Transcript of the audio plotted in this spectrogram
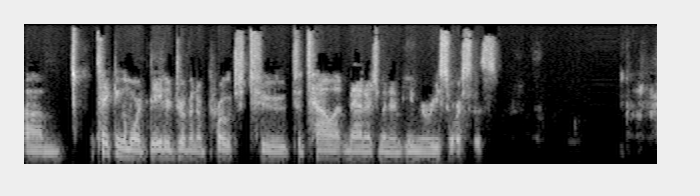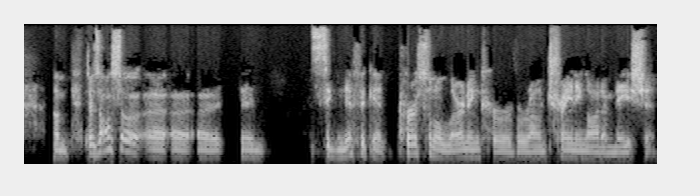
um, taking a more data driven approach to to talent management and human resources. Um, there's also a, a, a, significant personal learning curve around training automation.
